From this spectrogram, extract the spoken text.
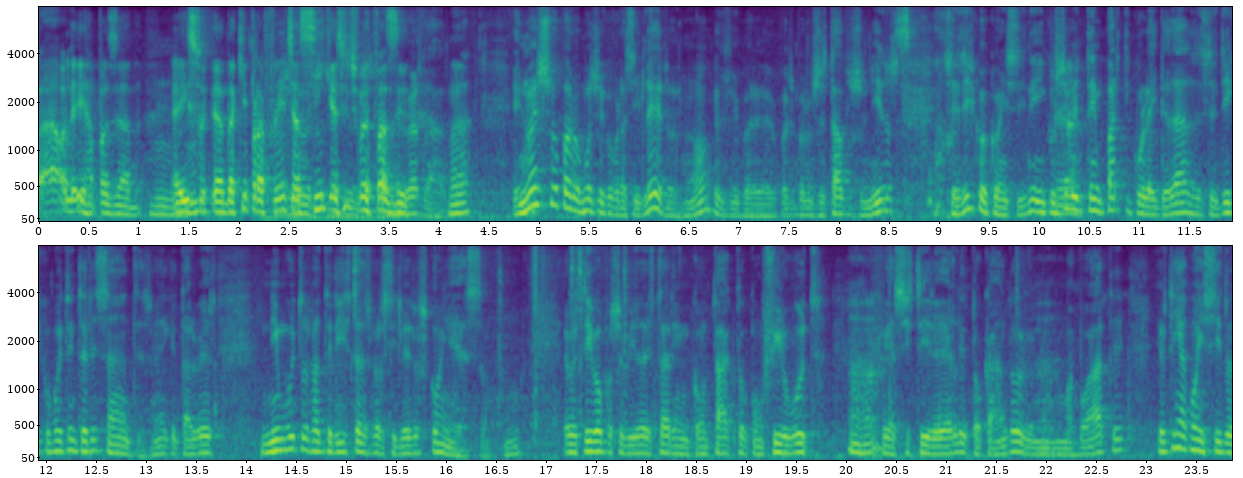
ah, olha aí, rapaziada. É isso, é daqui para frente, é assim que a gente vai fazer. É verdade. Né? E não é só para os músicos brasileiros, não? Dizer, para, para, os Estados Unidos, esse disco coincide. Inclusive, é. tem particularidades desse disco muito interessantes, né? que talvez nem muitos bateristas brasileiros conheçam. Não? Eu tive a possibilidade de estar em contato com Phil Wood, Uhum. Fui assistir ele tocando numa boate. Eu tinha conhecido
